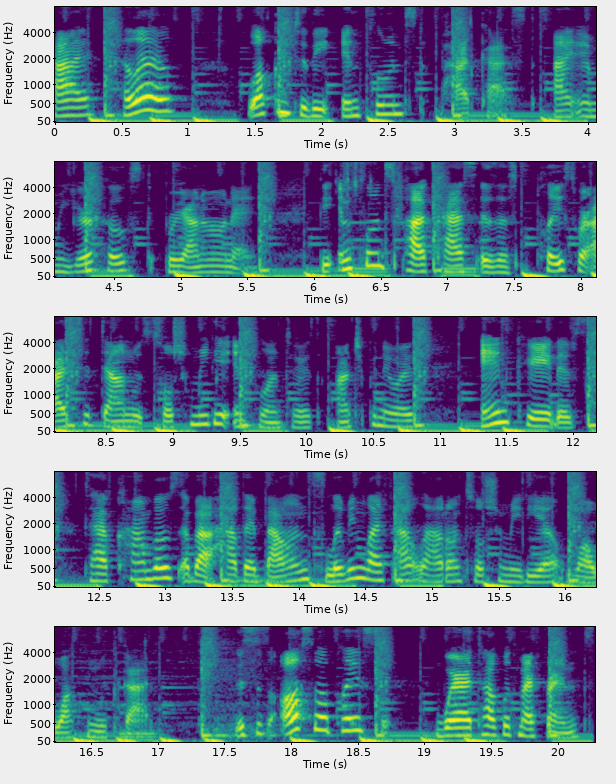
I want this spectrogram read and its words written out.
hi, hello. Welcome to the Influenced Podcast. I am your host, Brianna Monet. The Influenced Podcast is a place where I sit down with social media influencers, entrepreneurs, and creatives to have combos about how they balance living life out loud on social media while walking with God. This is also a place where I talk with my friends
